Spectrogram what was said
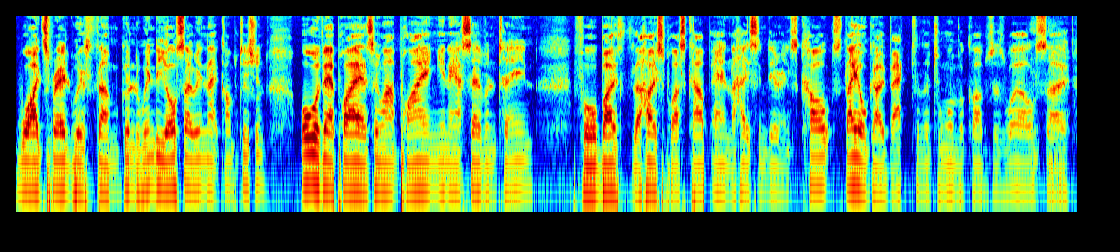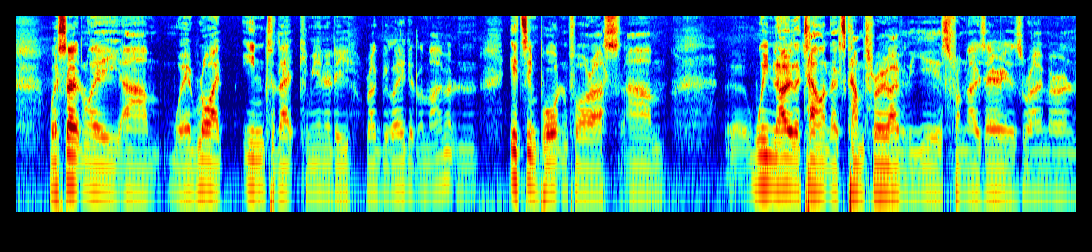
widespread with um, Goondiwindi also in that competition, all of our players who aren't playing in our 17 for both the Host Plus Cup and the Hastings Deerings Colts, they all go back to the Toowoomba clubs as well. So we're certainly um, we're right into that community rugby league at the moment, and it's important for us. Um, we know the talent that's come through over the years from those areas, Roma and,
